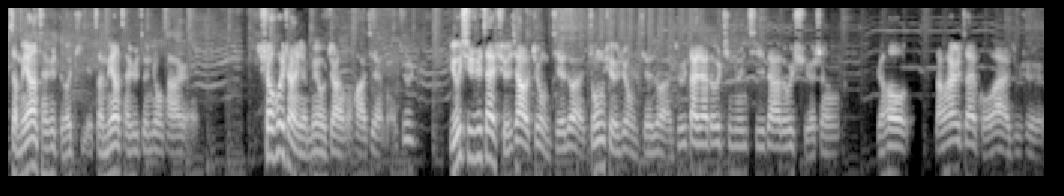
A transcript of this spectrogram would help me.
怎么样才是得体，怎么样才是尊重他人。社会上也没有这样的划线嘛，就是尤其是在学校这种阶段，中学这种阶段，就是大家都是青春期，大家都是学生，然后哪怕是在国外，就是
